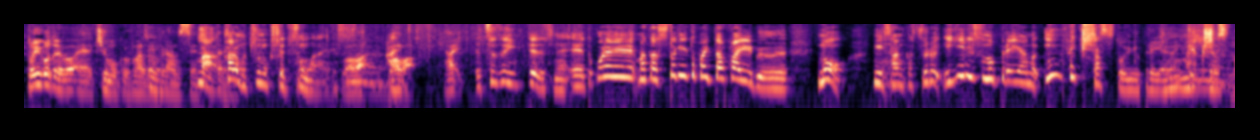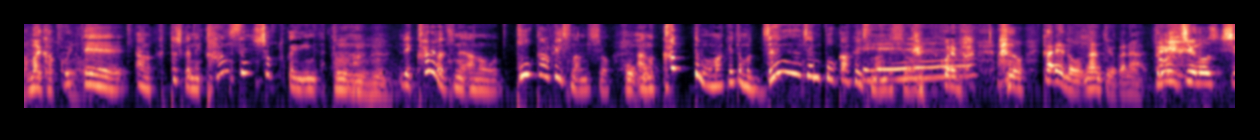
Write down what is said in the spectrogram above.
ということで、えー注目ファンザえフランス選手。まあ、彼も注目してて損はないです。わわ、はいわわ。はい。で続いてですね、えっ、と、これ、またストリートファイター5の、に参加するイギリスのプレイヤーのインフェクシャスというプレイヤーがいましてフィクシャス、名前かっこいいな。えーあの確かね、感染症とかいう意味だったかな、で彼はですねあのポーカーフェイスなんですよあの、勝っても負けても全然ポーカーフェイスなんですよ。これ、あの、彼の、なんていうかな、プレイ中のし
